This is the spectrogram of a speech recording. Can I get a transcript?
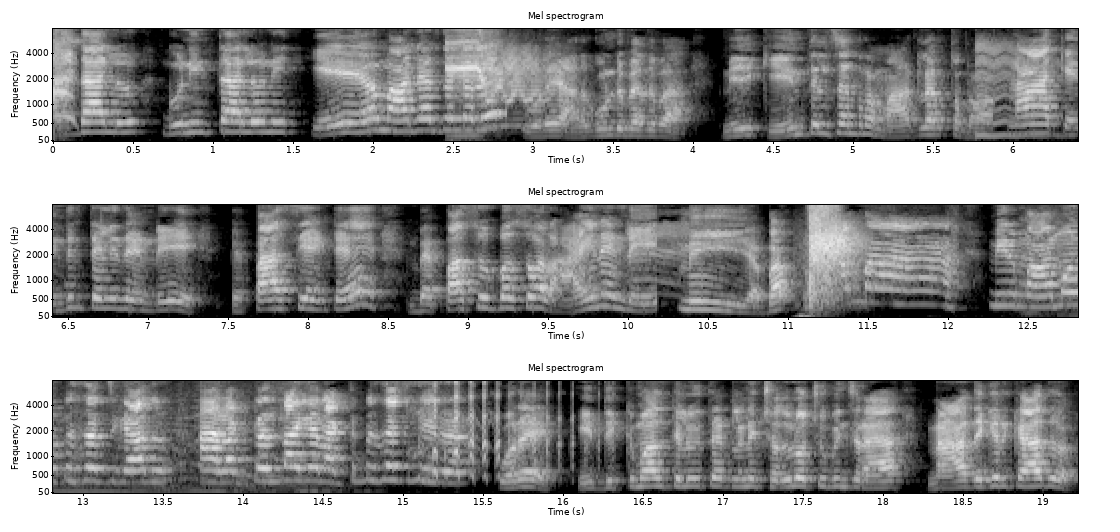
అర్థాలు గుణింతాలు అని ఏమో మాట్లాడుతుంటారు. ఒరే అరగుండు పెదవా. నీకేం తెలుసనరా మాట్లాడుతున్నావు? నాకెందుకు తెలియదండి పిపాసి అంటే బెపాసు బస్సు వాళ్ళ ఆయనండి. నీ అబ్బా. అమ్మా! మీరు మామూలు పిసచ్చు కాదు. ఆ రక్తం తాగే రక్త పిసచ్చు మీరు. ఒరే ఈ దిక్కుమాల తెలివితేటలని చదువులో చూపించరా? నా దగ్గర కాదు.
